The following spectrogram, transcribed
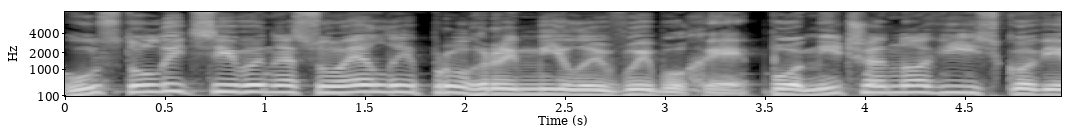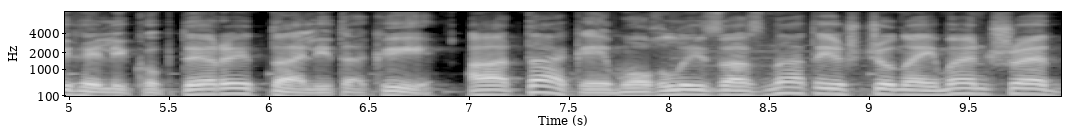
У столиці Венесуели прогриміли вибухи. Помічено військові гелікоптери та літаки. Атаки могли зазнати щонайменше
